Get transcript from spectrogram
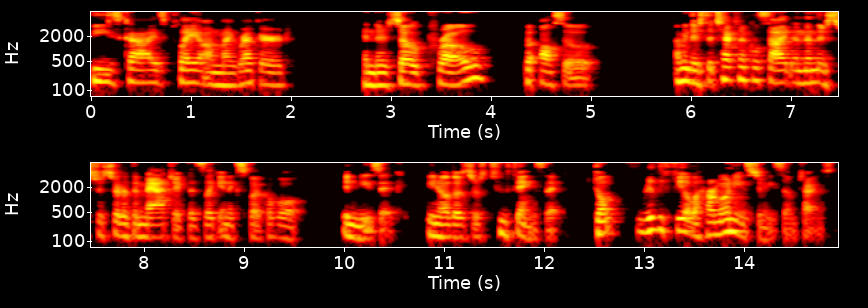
these guys play on my record, and they're so pro, but also, I mean, there's the technical side, and then there's just sort of the magic that's like inexplicable in music. You know, those those two things that don't really feel harmonious to me sometimes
